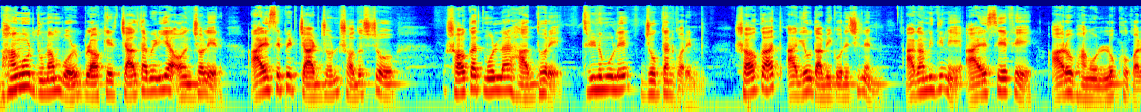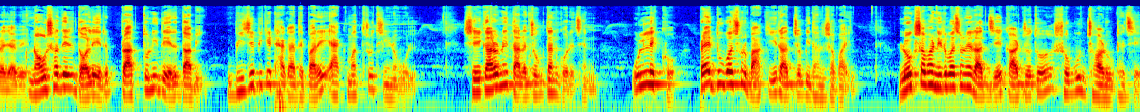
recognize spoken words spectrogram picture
ভাঙড় দু নম্বর ব্লকের চালতাবেড়িয়া অঞ্চলের আইএসএফের চারজন সদস্য শওকাত মোল্লার হাত ধরে তৃণমূলে যোগদান করেন। শওকাত আগেও দাবি করেছিলেন আগামী দিনে আইএসএফে আরও ভাঙন লক্ষ্য করা যাবে। নওশাদের দলের প্রাক্তনীদের দাবি, বিজেপিকে ঠেকাতে পারে একমাত্র তৃণমূল। সেই কারণে তারা যোগদান করেছেন। উল্লেখ্য, প্রায় দু বছর বাকি রাজ্য বিধানসভায়। লোকসভা নির্বাচনে রাজ্যে কার্যত সবুজ ঝড় উঠেছে।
